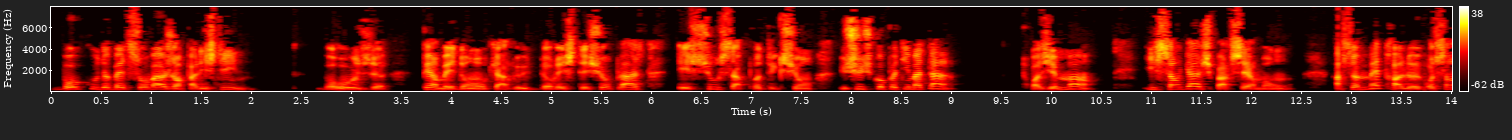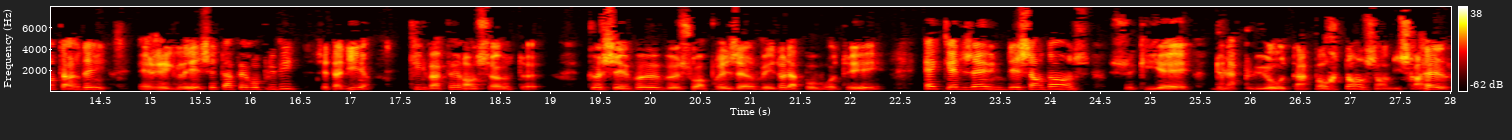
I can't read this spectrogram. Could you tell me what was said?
beaucoup de bêtes sauvages en Palestine. Bose permet donc à Ruth de rester sur place et sous sa protection jusqu'au petit matin. Troisièmement, il s'engage par sermon à se mettre à l'œuvre sans tarder et régler cette affaire au plus vite, c'est-à-dire qu'il va faire en sorte que ses veuves soient préservées de la pauvreté et qu'elles aient une descendance, ce qui est de la plus haute importance en Israël.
